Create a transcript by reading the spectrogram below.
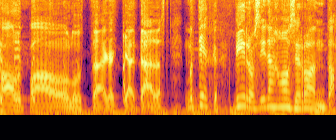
halpaa olutta ja kaikkea tällaista. Mutta tiedätkö, Viro, siinähän on se ranta.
